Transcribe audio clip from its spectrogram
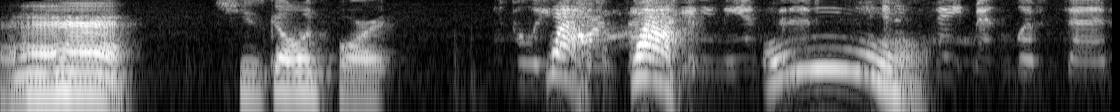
She's going for it. police Whack, are investigating whack. the incident. In a statement, Lyft said,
